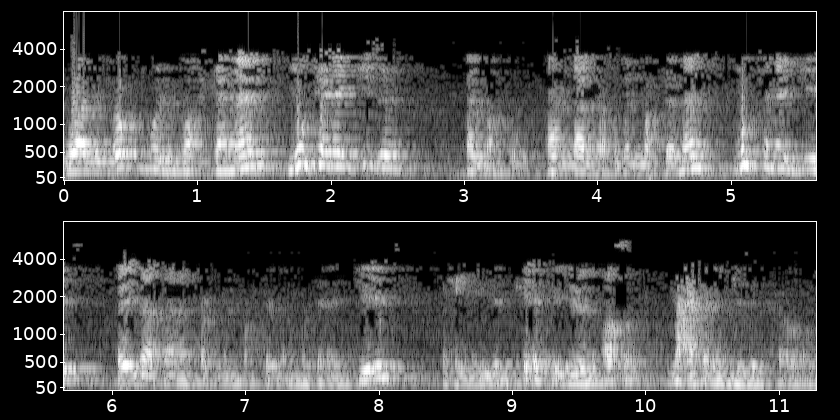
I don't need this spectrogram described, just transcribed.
والحكم المحتمل متنجز المفروض أما الحكم المحتمل متنجز فإذا كان الحكم المحتمل متنجز فحينئذ كيف يجري الأصل؟ مع تنجز الحكم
